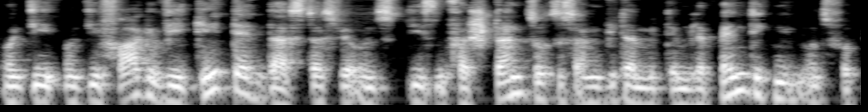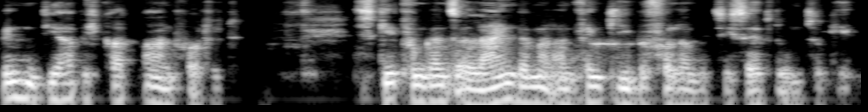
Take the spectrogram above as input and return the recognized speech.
und die, und die Frage, wie geht denn das, dass wir uns diesen Verstand sozusagen wieder mit dem Lebendigen in uns verbinden, die habe ich gerade beantwortet. Das geht von ganz allein, wenn man anfängt, liebevoller mit sich selbst umzugehen.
